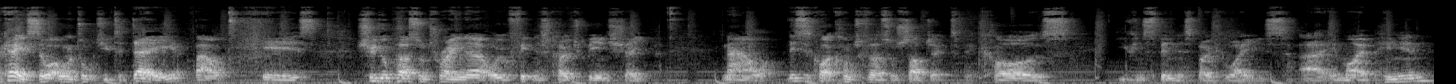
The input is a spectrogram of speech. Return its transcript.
Okay, so what I want to talk to you today about is should your personal trainer or your fitness coach be in shape? Now, this is quite a controversial subject because you can spin this both ways. Uh, in my opinion,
